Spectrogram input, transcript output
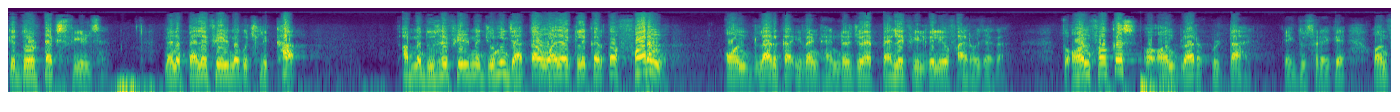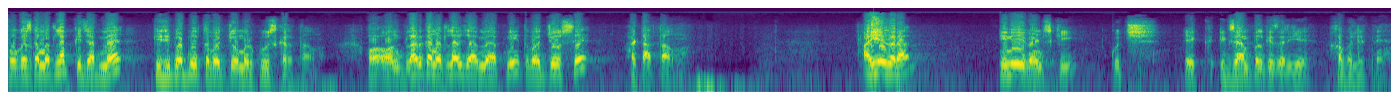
کہ دو ٹیکسٹ فیلڈز ہیں۔ میں نے پہلے فیلڈ میں کچھ لکھا، اب میں دوسرے فیلڈ میں جو ہی جاتا ہوں، وہاں کلک کرتا ہوں، فوراً آن بلر کا ایونٹ ہینڈلر جو ہے پہلے فیلڈ کے لیے وہ فائر ہو جائے گا۔ تو آن فوکس اور آن بلر الٹا ہے۔ ایک دوسرے کے آن فوکس کا مطلب کہ جب میں کسی پہ اپنی توجہ مرکوز کرتا ہوں اور آن بلر کا مطلب جب میں اپنی توجہ سے ہٹاتا ہوں۔ آئیے ذرا انہی ایونٹس کی کچھ ایک ایگزامپل کے ذریعے خبر لیتے ہیں۔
